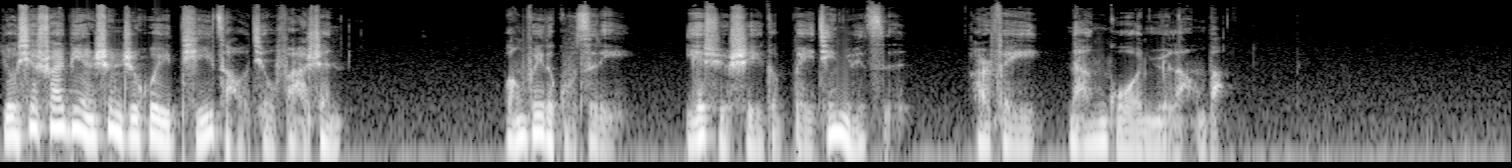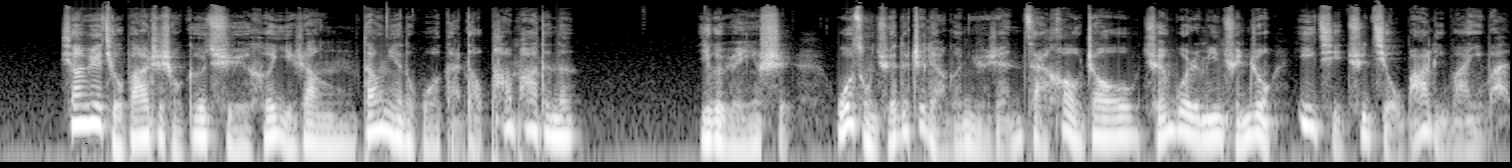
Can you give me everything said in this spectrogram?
有些衰变甚至会提早就发生。王菲的骨子里，也许是一个北京女子，而非南国女郎吧。《相约九八》这首歌曲何以让当年的我感到怕怕的呢？一个原因是我总觉得这两个女人在号召全国人民群众一起去酒吧里玩一玩。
